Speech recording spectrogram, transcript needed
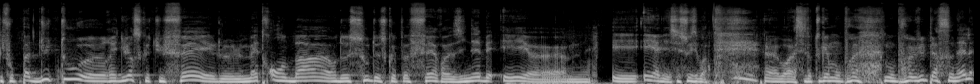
il faut pas du tout réduire ce que tu fais et le, mettre en bas, en dessous de ce que peuvent faire Zineb et et, et Agnès. Excusez-moi. voilà, c'est en tout cas mon point mon point de vue personnel.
